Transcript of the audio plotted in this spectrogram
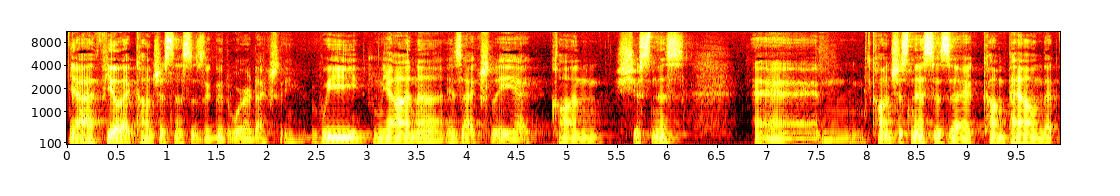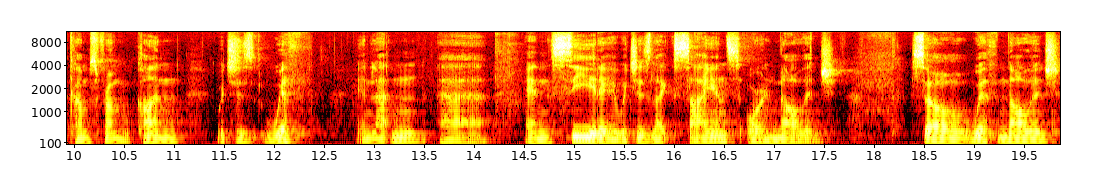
yeah, I feel like consciousness is a good word actually. Vijnana is actually a consciousness. And consciousness is a compound that comes from con, which is with in Latin, uh, and sire, which is like science or knowledge. So with knowledge,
